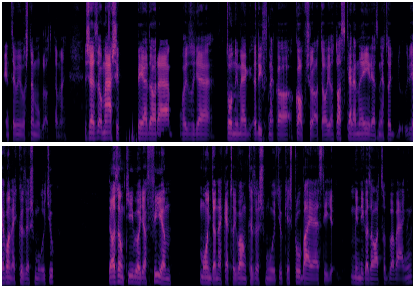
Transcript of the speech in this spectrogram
Szerintem ő most nem ugrotta meg. És ez a másik példa rá, hogy ugye Tony meg Riffnek a kapcsolata, hogy ott azt kellene érezni, hogy ugye van egy közös múltjuk, de azon kívül, hogy a film mondja neked, hogy van közös múltjuk, és próbálja ezt így mindig az arcodba vágni,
